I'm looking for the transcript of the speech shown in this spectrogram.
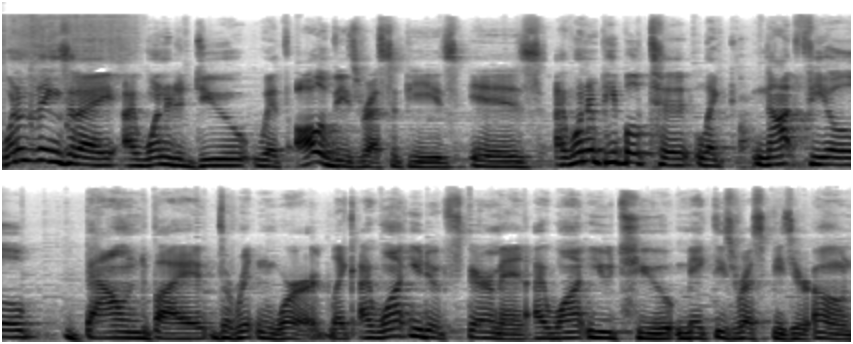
One of the things that I, I wanted to do with all of these recipes is I wanted people to like not feel bound by the written word. Like I want you to experiment. I want you to make these recipes your own.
